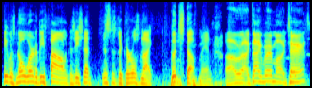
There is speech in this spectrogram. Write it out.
He was nowhere to be found because he said, This is the girls' night. Good mm-hmm. stuff, man. All right, thank you very much, Terrence.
